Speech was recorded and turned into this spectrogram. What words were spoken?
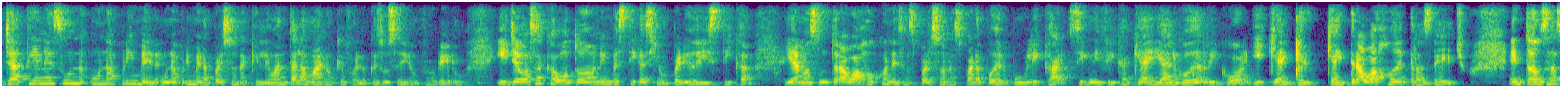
ya tienes una, primera, una primera persona que levanta la mano, que fue lo que sucedió en febrero, y llevas a cabo toda una investigación periodística y además un trabajo con esas personas para poder publicar, significa que hay algo de rigor y que hay, que, hay trabajo detrás de ello. Entonces,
